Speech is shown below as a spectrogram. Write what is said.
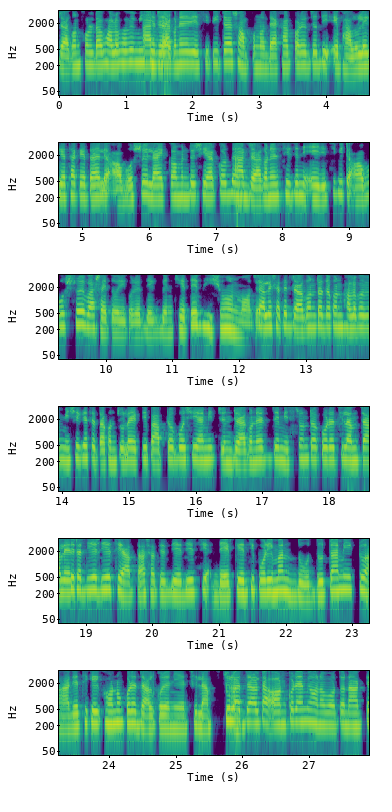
ড্রাগন ফলটা ভালোভাবে মিশে যায়। ড্রাগনের রেসিপিটা সম্পূর্ণ দেখার পরে যদি এ ভালো লেগে থাকে তাহলে অবশ্যই লাইক কমেন্ট ও শেয়ার করবেন। আর ড্রাগনের সিজনে এই রেসিপিটা অবশ্যই বাসায় তৈরি করে দেখবেন। খেতে ভীষণ মজা। চালের সাথে ড্রাগনটা যখন ভালোভাবে মিশে গেছে তখন চুলায় একটি পাত্র বসিয়ে আমি ড্রাগনের যে মিশ্রণটা করেছিলাম চালের সেটা দিয়ে দিয়েছি আর তার সাথে দিয়ে দিয়েছি দেড় কেজি পরিমাণ দুধ। দুধটা আমি একটু আগে থেকে ঘন করে জাল করে নিয়েছিলাম। চুলার জালটা অন করে আমি অনবরত নাড়তে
